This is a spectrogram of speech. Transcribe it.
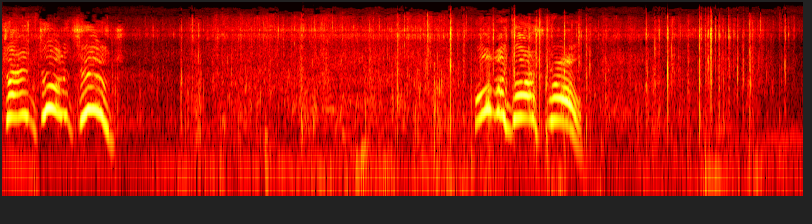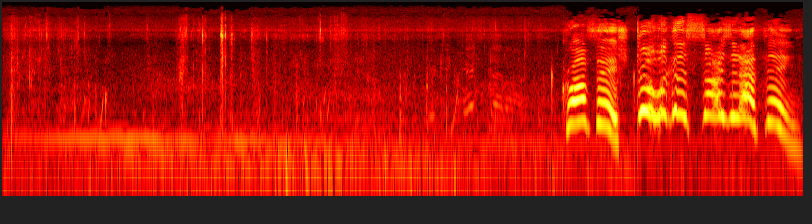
Giant, dude, it's huge! Oh my gosh, bro! Where'd you catch that on? Crawfish! Dude, look at the size of that thing!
